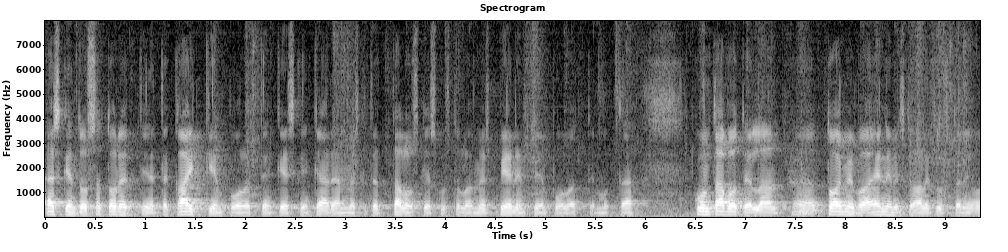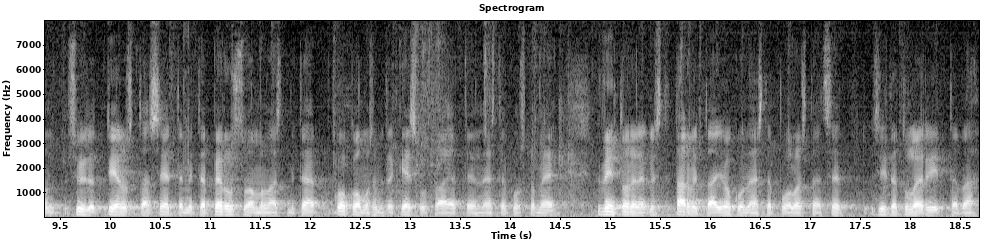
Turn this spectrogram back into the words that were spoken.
äsken tuossa todettiin, että kaikkien puolueiden kesken käydään myös tätä talouskeskustelua, myös pienempien puolueiden, mutta kun tavoitellaan toimivaa enemmistöhallitusta, niin on syytä tiedostaa se, että mitä perussuomalaiset, mitä kokoomus ja mitä keskusta ajattelee näistä, koska me hyvin todennäköisesti tarvitaan joku näistä puolueista, että se, siitä tulee riittävä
